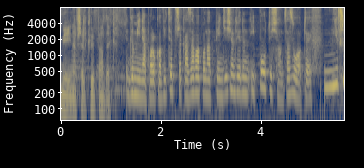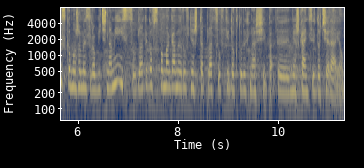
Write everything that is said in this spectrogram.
i mieli na wszelki wypadek. Gmina Polkowice przekazała ponad 51,5 tysiąca złotych. Nie wszystko możemy zrobić na miejscu, dlatego wspomagamy również te placówki, do których nasi y, mieszkańcy docierają.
